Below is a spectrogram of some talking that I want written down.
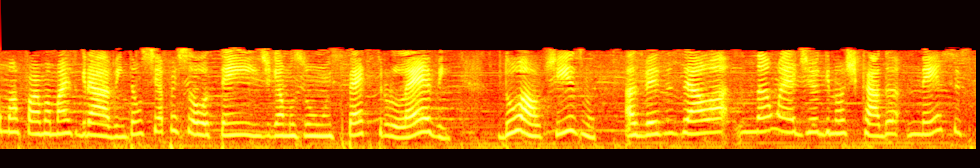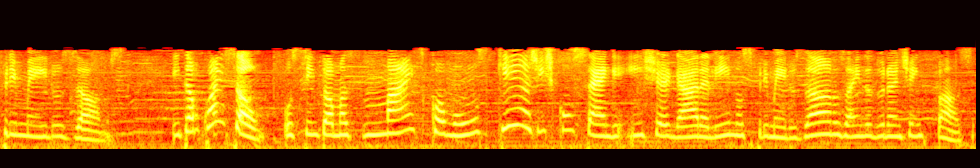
uma forma mais grave. Então, se a pessoa tem, digamos, um espectro leve do autismo, às vezes ela não é diagnosticada nesses primeiros anos. Então, quais são os sintomas mais comuns que a gente consegue enxergar ali nos primeiros anos, ainda durante a infância?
